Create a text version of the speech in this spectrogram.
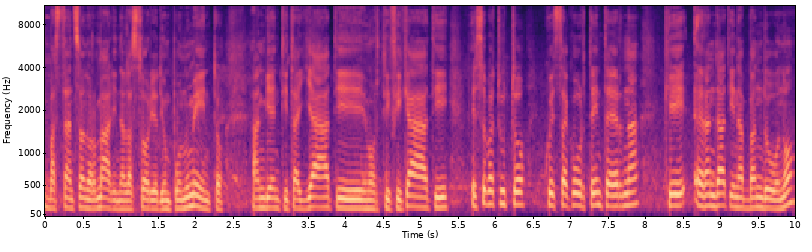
abbastanza normali nella storia di un monumento, ambienti tagliati, mortificati e soprattutto questa corte interna che era andata in abbandono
